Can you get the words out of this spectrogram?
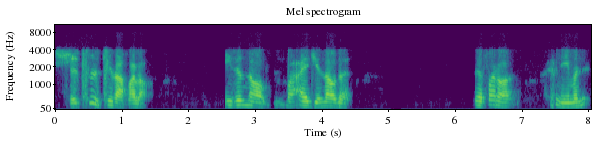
十次击打法老，一直闹把埃及闹的，那法老你们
